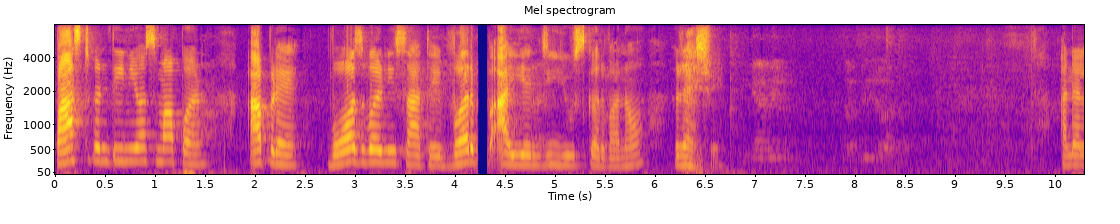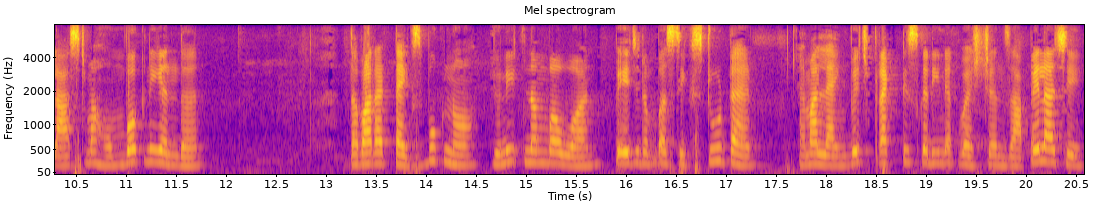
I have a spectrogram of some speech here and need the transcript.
પાસ્ટ કન્ટિન્યુઅસમાં પણ આપણે વોઝ વર્ડની સાથે વર્બ આઈએનજી યુઝ કરવાનો રહેશે. અને લાસ્ટમાં હોમવર્કની અંદર તમારા ટેક્સ્ટબુકનો unit number one page number six to ten એમાં લેંગ્વેજ પ્રેક્ટિસ કરીને ક્વેશ્ચન્સ આપેલા છે.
